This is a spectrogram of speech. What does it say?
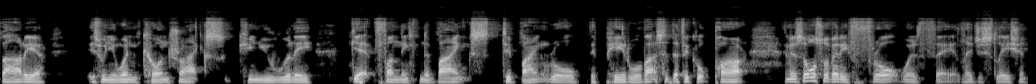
barrier is when you win contracts, can you really get funding from the banks to bankroll the payroll? That's the difficult part. And it's also very fraught with uh, legislation.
